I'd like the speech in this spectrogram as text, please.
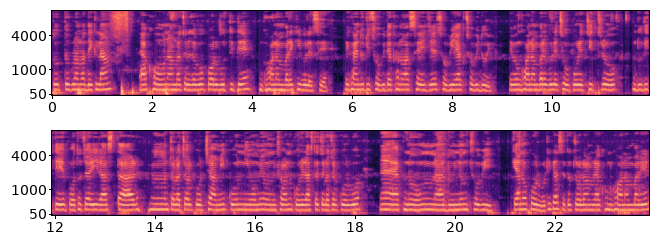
তো উত্তরগুলো আমরা দেখলাম। এখন আমরা চলে যাব পরবর্তীতে ঘ নাম্বারে কি বলেছে। এখানে দুটি ছবি দেখানো আছে এই যে ছবি এক ছবি দুই। এবং ঘ নাম্বারে বলেছে উপরের চিত্র দুটিতে পথচারী রাস্তার চলাচল করছে। আমি কোন নিয়মে অনুসরণ করে রাস্তায় চলাচল করব? হ্যাঁ, এক নং না দুই নং ছবি। কেন করব? ঠিক আছে তো চলো আমরা এখন ঘ নাম্বারের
